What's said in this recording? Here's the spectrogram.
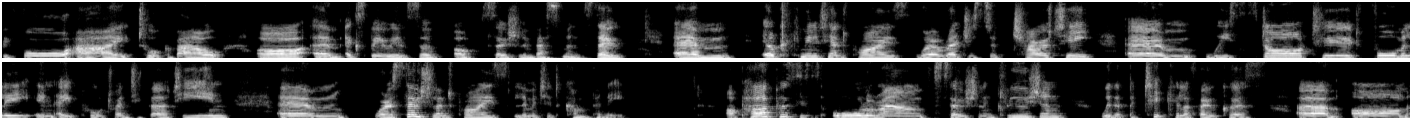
before I talk about our um, experience of, of social investment. So um, Ilkley Community Enterprise, we're a registered charity. Um, we started formally in April 2013. Um, we're a social enterprise limited company. Our purpose is all around social inclusion with a particular focus um, on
